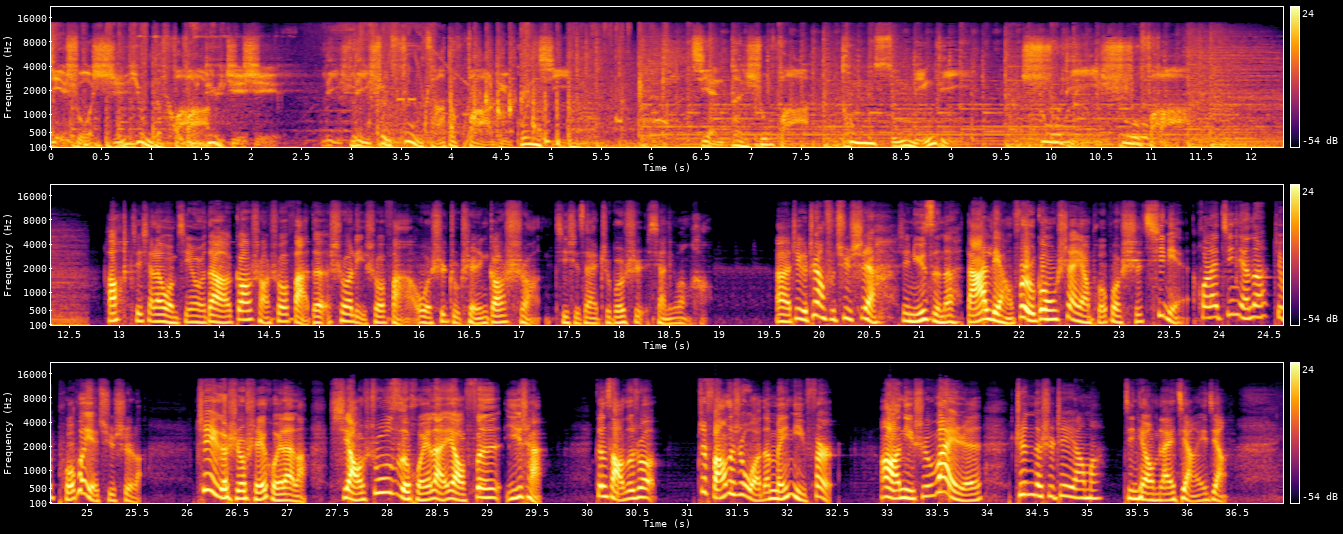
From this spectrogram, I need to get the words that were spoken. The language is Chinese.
解说实用的法律知识，理理顺复杂的法律关系，简单说法，通俗明理，说理说法。好，接下来我们进入到高爽说法的说理说法，我是主持人高爽，继续在直播室向您问好。啊，这个丈夫去世啊，这女子呢打两份工赡养婆婆十七年，后来今年呢这婆婆也去世了，这个时候谁回来了？小叔子回来要分遗产，跟嫂子说这房子是我的，没你份儿啊，你是外人，真的是这样吗？今天我们来讲一讲，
